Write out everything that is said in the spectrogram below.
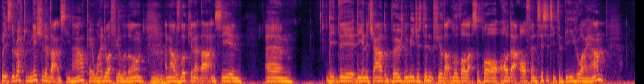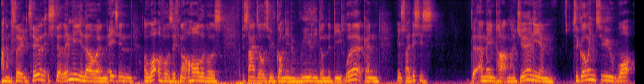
But it's the recognition of that and seeing, ah, okay, why do I feel alone? And I was looking at that and seeing um, the, the the inner child version of me just didn't feel that love or that support or that authenticity to be who I am. And I'm 32 and it's still in me, you know, and it's in a lot of us, if not all of us, besides those who've gone in and really done the deep work. And it's like, this is the, a main part of my journey. And to go into what,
